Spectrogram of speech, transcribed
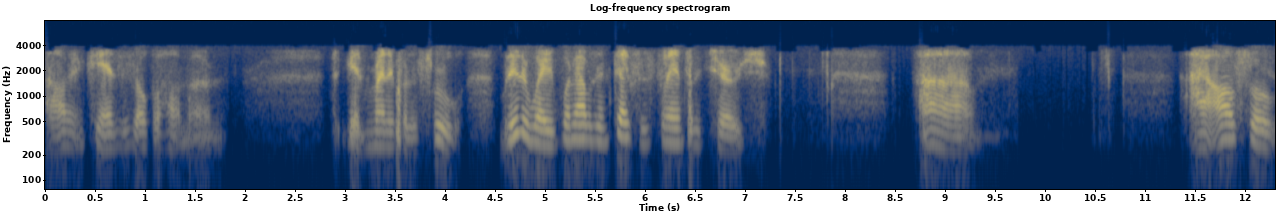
out in Kansas, Oklahoma, and to get money for the school. But anyway, when I was in Texas playing for the church, um, I also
